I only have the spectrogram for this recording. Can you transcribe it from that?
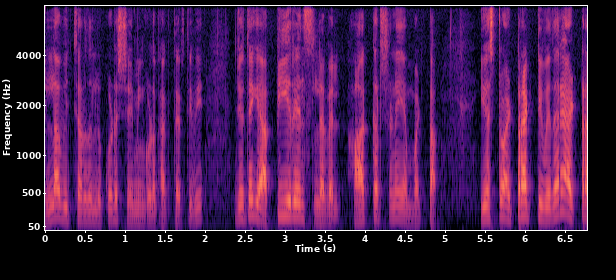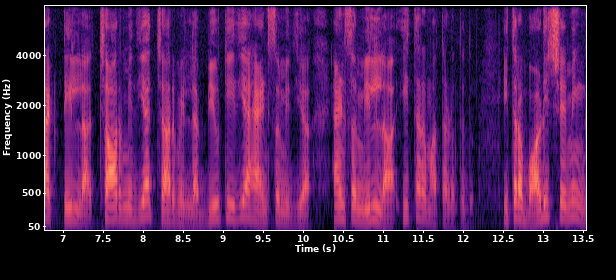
ಎಲ್ಲ ವಿಚಾರದಲ್ಲೂ ಕೂಡ ಶೇಮಿಂಗ್ ಒಳಗಾಗ್ತಾ ಇರ್ತೀವಿ. ಜೊತೆಗೆ ಅಪಿಯರೆನ್ಸ್ ಲೆವೆಲ್ ಆಕರ್ಷಣೆಯ ಮಟ್ಟ. ಎಷ್ಟು ಅಟ್ರಾಕ್ಟಿವ್ ಇದ್ದಾರೆ ಅಟ್ರಾಕ್ಟ್ ಇಲ್ಲ. ಚಾರ್ಮ್ ಇದೆಯಾ ಚಾರ್ಮ್ ಇಲ್ಲ. ಬ್ಯೂಟಿ ಇದೆಯಾ ಹ್ಯಾಂಡ್ಸಮ್ ಇದೆಯಾ ಹ್ಯಾಂಡ್ಸಮ್ ಇಲ್ಲ. ಈ ಥರ ಮಾತಾಡುವಂಥದ್ದು ಈ ಥರ ಬಾಡಿ ಶೇಮಿಂಗ್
